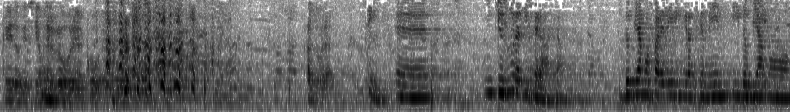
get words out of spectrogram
credo che sia un errore ancora. Allora, Sì, eh, in chiusura di serata. Dobbiamo fare dei ringraziamenti, dobbiamo...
